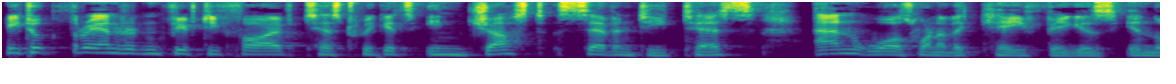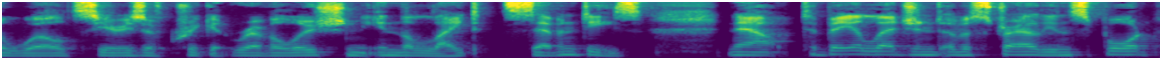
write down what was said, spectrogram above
He took 355 test wickets in just 70 tests and was was one of the key figures in the World Series of Cricket revolution in the late 70s. Now, to be a legend of Australian sport,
